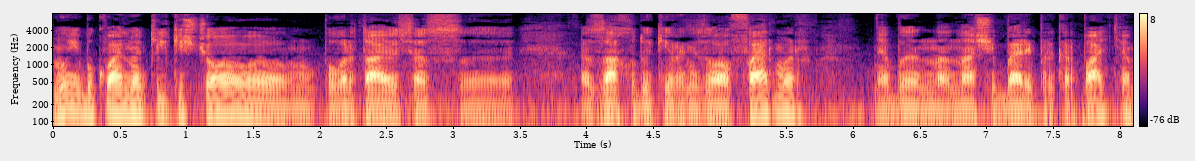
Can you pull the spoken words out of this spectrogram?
Ну і буквально тільки що повертаюся з е, заходу, який організував фермер на наші бері Прикарпаття.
